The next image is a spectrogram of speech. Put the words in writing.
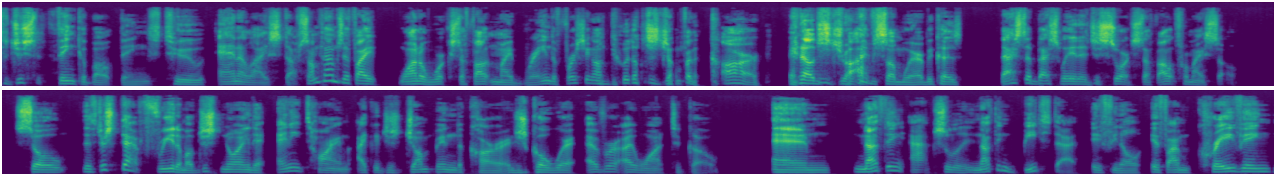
to just think about things, to analyze stuff. Sometimes if I want to work stuff out in my brain, the first thing I'll do is I'll just jump in the car and I'll just drive somewhere because that's the best way to just sort stuff out for myself. So there's just that freedom of just knowing that anytime I could just jump in the car and just go wherever I want to go. And nothing absolutely nothing beats that. If you know, if I'm craving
